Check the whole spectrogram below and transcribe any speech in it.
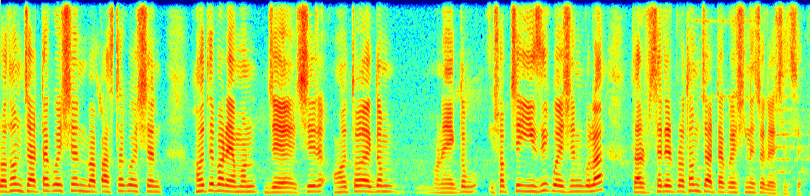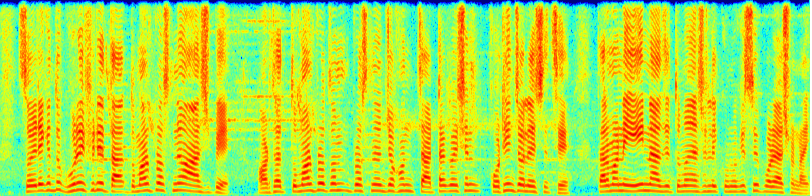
প্রথম চারটা কোয়েশ্চেন বা পাঁচটা কোয়েশ্চেন হতে পারে এমন যে সে হয়তো একদম মানে একদম সবচেয়ে ইজি কোয়েশ্চেনগুলো তার সেটের প্রথম চারটা কোয়েশনে চলে এসেছে। সো এটা কিন্তু ঘুরে ফিরে তা তোমার প্রশ্নেও আসবে। অর্থাৎ তোমার প্রথম প্রশ্নে যখন চারটা কোয়েশ্চেন কঠিন চলে এসেছে, তার মানে এই না যে তুমি আসলে কোনো কিছুই পড়ে আসো নাই।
